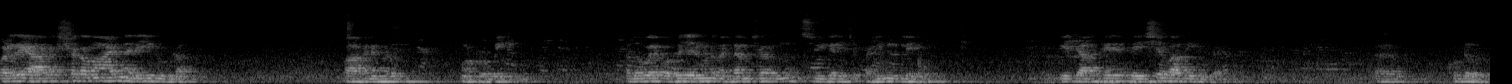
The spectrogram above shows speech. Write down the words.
വളരെ ആകർഷകമായ നിലയിലുള്ള വാഹനങ്ങളും ബൈക്കും അതുപോലെ ബഹുജനങ്ങളും എല്ലാം ചേർന്ന് സ്വീകരിച്ച് പയ്യന്നൂരിലേക്ക് ഈ ജാഥയെ ദേശീയപാതയിലൂടെ കൊണ്ടുവരും.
